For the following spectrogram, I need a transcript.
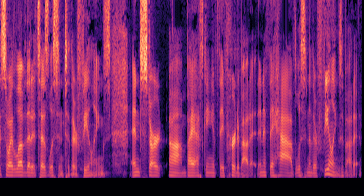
so I love that it says listen to their feelings and start um, by asking if they've heard about it, and if they have, listen to their feelings about it.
